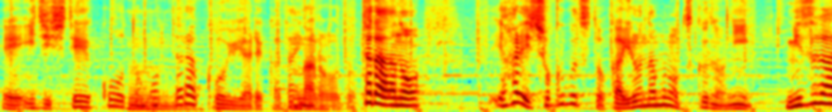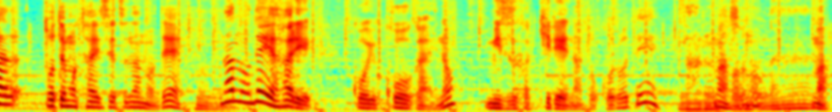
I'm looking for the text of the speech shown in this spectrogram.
えー維持していこうと思ったら、うん。こういうやり方になる。ほど。ただあのやはり植物とかいろんなものを作るのに水がとても大切なので、うん。なのでやはりこういう郊外の水がきれいなところでまあそのまあ、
